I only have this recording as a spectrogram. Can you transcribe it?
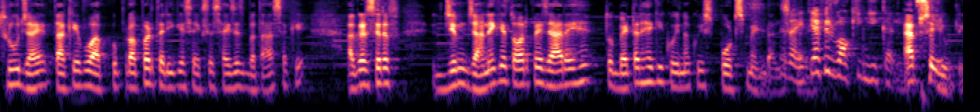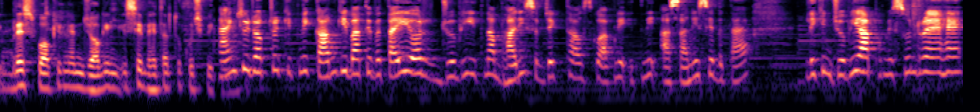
थ्रू जाएँ ताकि वो आपको प्रॉपर तरीके से एक्सरसाइजेस बता सके। अगर सिर्फ़ जिम जाने के तौर पे जा रहे हैं तो बेटर है कि कोई ना कोई स्पोर्ट्स में डाल। राइट या फिर वॉकिंग ही कर absolutely brisk walking and jogging इससे बेहतर तो कुछ भी थैंक यू डॉक्टर कितने काम की बातें बताई और जो भी इतना भारी सब्जेक्ट था उसको आपने इतनी आसानी से बताया। लेकिन जो भी आप हमें सुन रहे हैं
